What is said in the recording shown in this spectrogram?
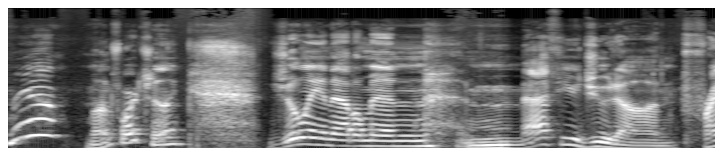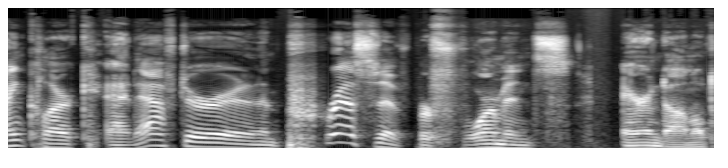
Yeah, unfortunately. Julian Edelman, Matthew Judon, Frank Clark, and after an impressive performance, Aaron Donald.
